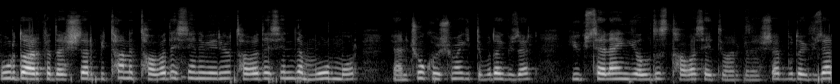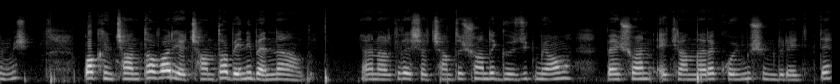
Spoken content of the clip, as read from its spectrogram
Burada arkadaşlar bir tane tava deseni veriyor. Tava deseni de mor mor. Yani çok hoşuma gitti. Bu da güzel. Yükselen yıldız tava seti arkadaşlar. Bu da güzelmiş. Bakın çanta var ya çanta beni benden aldı. Yani arkadaşlar çanta şu anda gözükmüyor ama ben şu an ekranlara koymuşumdur editte.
